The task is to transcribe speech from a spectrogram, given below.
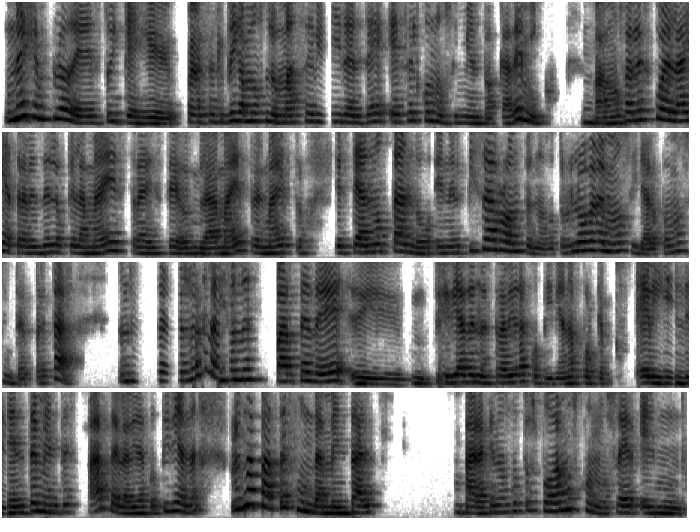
Un ejemplo de esto y que pues es digamos lo más evidente es el conocimiento académico. Vamos a la escuela y a través de lo que la maestra, este, la maestra, el maestro esté anotando en el pizarrón, pues nosotros lo vemos y ya lo podemos interpretar. Entonces, la visión es parte de, eh, diría, de nuestra vida cotidiana, porque pues, evidentemente es parte de la vida cotidiana, pero es una parte fundamental para que nosotros podamos conocer el mundo,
